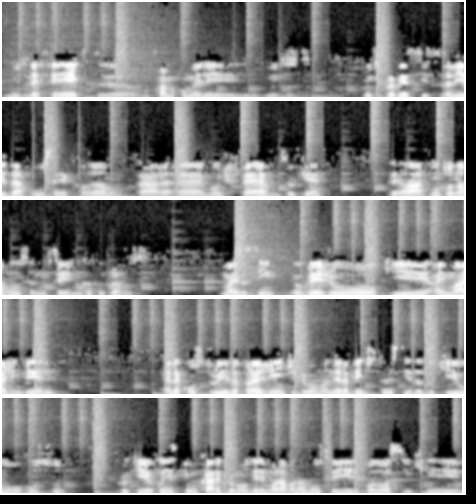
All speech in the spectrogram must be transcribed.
muitos defeitos, a forma como ele, muitos, muitos progressistas ali da Rússia reclamam, cara, é, mão de ferro, não sei o quê. Sei lá, não tô na Rússia, não sei, nunca fui pra Rússia. Mas assim, eu vejo que a imagem dele ela é construída pra gente de uma maneira bem distorcida do que o russo. Porque eu conheci um cara que o irmão dele morava na Rússia e ele falou assim que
